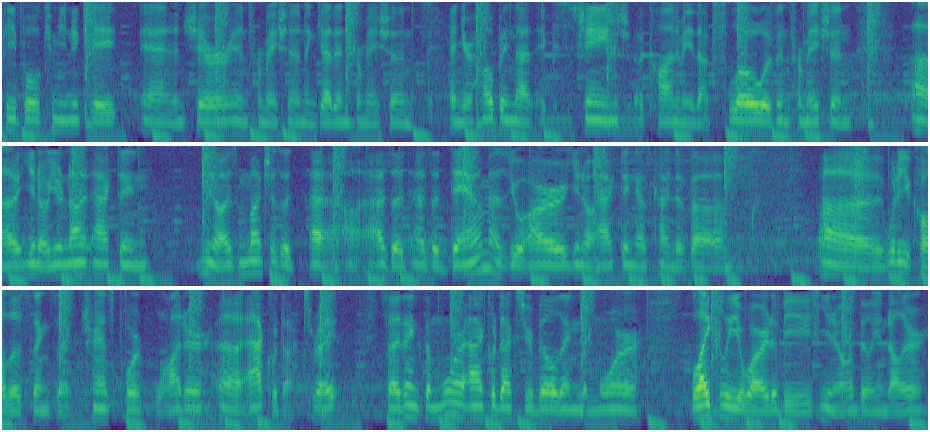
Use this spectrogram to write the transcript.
people communicate and share information and get information, and you're helping that exchange economy, that flow of information, uh, you know, you're not acting, you know, as much as a uh, as a as a dam as you are, you know, acting as kind of a, uh, what do you call those things that transport water? Uh, aqueducts, right? So I think the more aqueducts you're building, the more likely you are to be, you know, a billion dollar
